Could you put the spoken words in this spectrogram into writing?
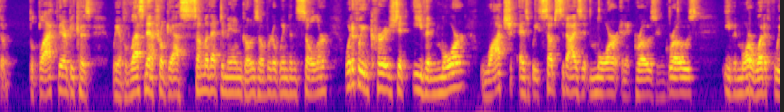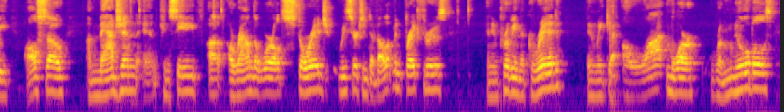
the black there because we have less natural gas. Some of that demand goes over to wind and solar. What if we encouraged it even more? Watch as we subsidize it more and it grows and grows even more. What if we also imagine and conceive uh, around the world storage, research, and development breakthroughs and improving the grid? Then we get a lot more renewables,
